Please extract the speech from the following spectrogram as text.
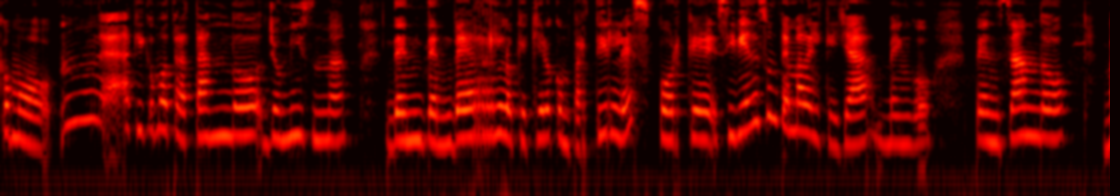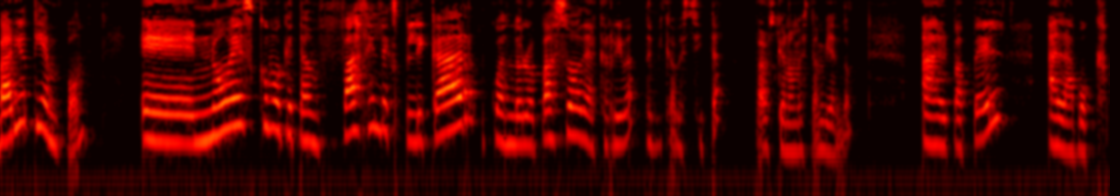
como mm, aquí como tratando yo misma de entender lo que quiero compartirles porque si bien es un tema del que ya vengo pensando varios tiempo, eh, no es como que tan fácil de explicar cuando lo paso de acá arriba, de mi cabecita, para los que no me están viendo, al papel, a la boca,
